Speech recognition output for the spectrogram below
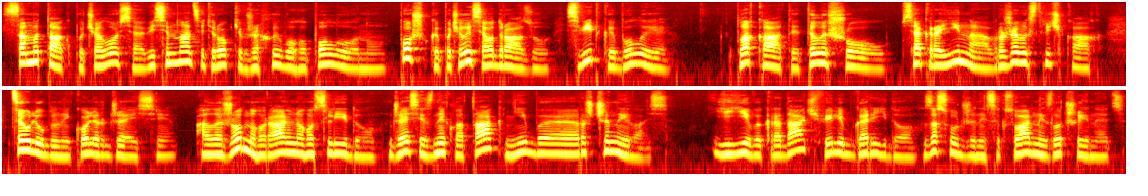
Саме так почалося 18 років жахливого полону. Пошуки почалися одразу, свідки були. Плакати, телешоу, вся країна в рожевих стрічках. Це улюблений колір Джесі. Але жодного реального сліду. Джесі зникла так, ніби розчинилась. Її викрадач Філіп Гарідо, засуджений сексуальний злочинець.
